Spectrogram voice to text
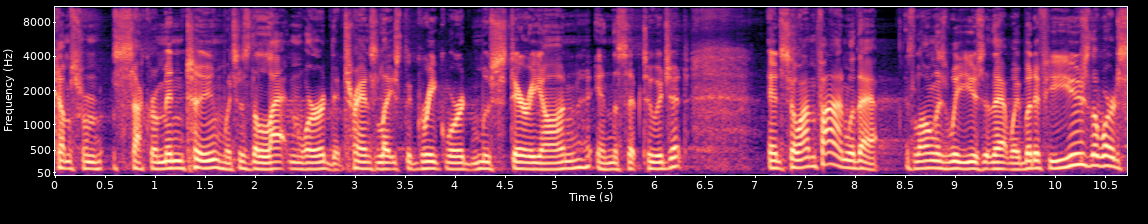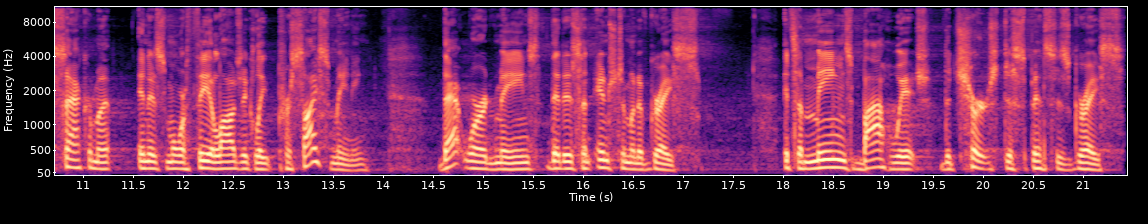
comes from sacramentum, which is the Latin word that translates the Greek word mysterion in the Septuagint. And so I'm fine with that as long as we use it that way. But if you use the word sacrament in its more theologically precise meaning, that word means that it's an instrument of grace. It's a means by which the church dispenses grace.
